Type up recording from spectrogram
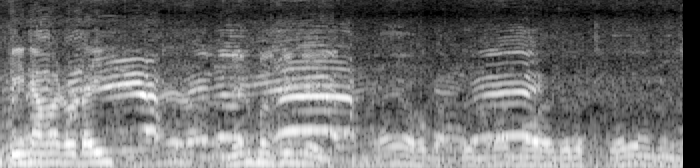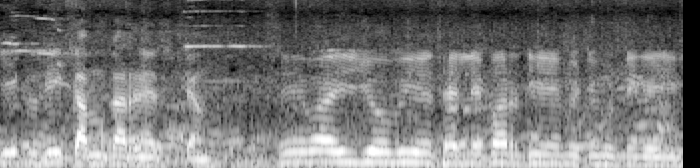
ਕੀ ਨਾਮ ਹੈ ਤੁਹਾਡਾ ਜੀ? ਨਿਰਮਲ ਸਿੰਘ ਹੈ ਕੀ ਤੁਸੀਂ ਕੰਮ ਕਰ ਰਹੇ ਹੋ ਇਸ ਟਾਈਮ ਸੇਵਾ ਜੀ ਜੋ ਵੀ ਇਹ ਥੈਲੇ ਭਰਦੀ ਹੈ ਮਿੱਟੀ ਮੁੱਟੀ ਗਈ ਜੀ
